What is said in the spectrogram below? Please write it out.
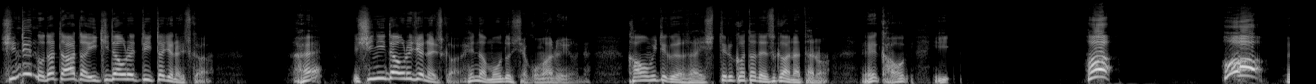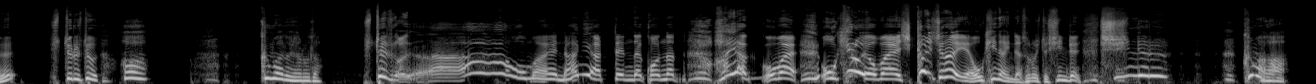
死んでんの？だってあなた行き倒れって言ったじゃないですか。え？死に倒れじゃないですか。変な戻しちゃ困るよね。顔見てください。知ってる方ですかあなたの。え顔いああえ知ってる人あ熊の野郎だ。知ってるんですか？あお前何やってんだこんな早くお前起きろよお前。しっかりしろよ。いや起きないんだその人。死んで死んでる？熊が？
